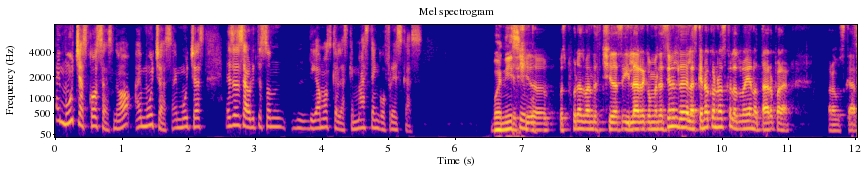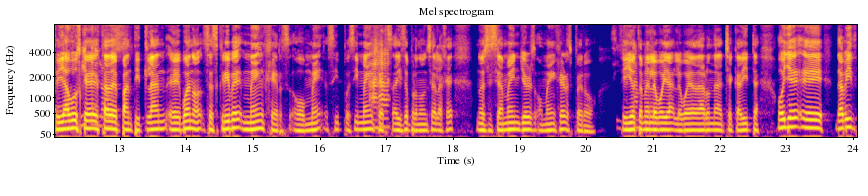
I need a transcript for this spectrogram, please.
Hay muchas cosas, ¿no? Hay muchas, hay muchas. Esas ahorita son, digamos que las que más tengo frescas. Buenísimo. Pues puras bandas chidas. Y la recomendación de las que no conozco las voy a anotar para, para buscar. Sí, ya busqué esta de Pantitlán. Eh, bueno, se escribe Mengers o me, sí, pues sí, Mengers, ahí se pronuncia la G. No sé si sea Mengers o Mengers, pero Sí, yo también le voy, a, le voy a dar una checadita. Oye, eh, David,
